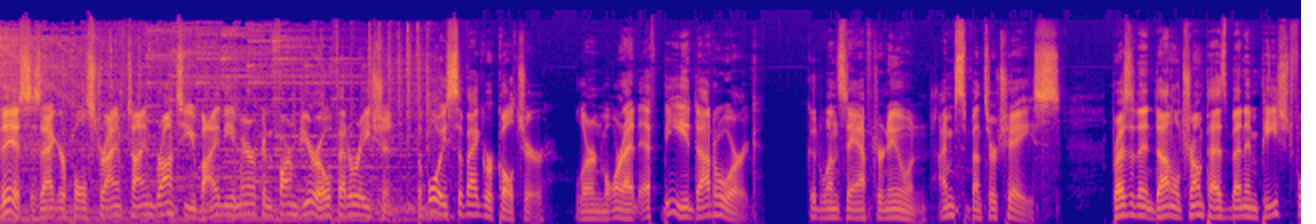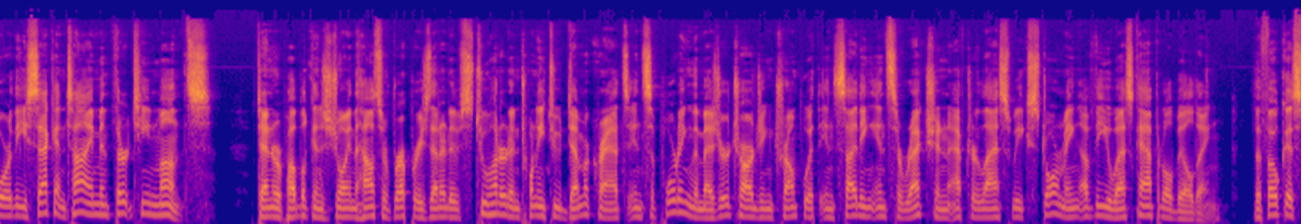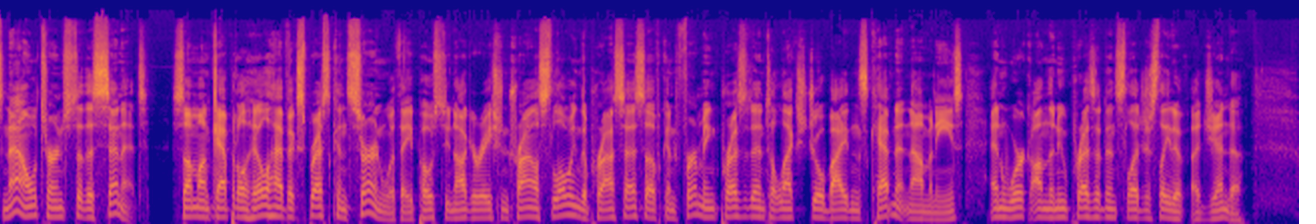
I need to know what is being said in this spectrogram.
This is AgriPulse Drive Time brought to you by the American Farm Bureau Federation, the voice of agriculture. Learn more at FB.org. Good Wednesday afternoon. I'm Spencer Chase. President Donald Trump has been impeached for the second time in 13 months. Ten Republicans joined the House of Representatives' 222 Democrats in supporting the measure charging Trump with inciting insurrection after last week's storming of the U.S. Capitol building. The focus now turns to the Senate. Some on Capitol Hill have expressed concern with a post inauguration trial slowing the process of confirming President elect Joe Biden's cabinet nominees and work on the new president's legislative agenda.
